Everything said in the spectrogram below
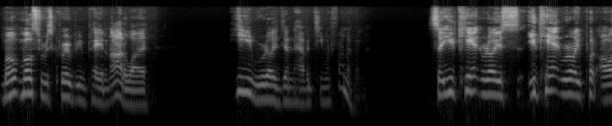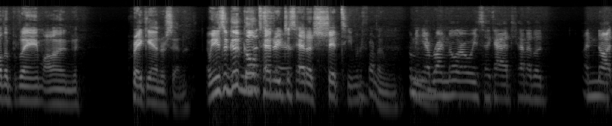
mo- most of his career being played in Ottawa. He really didn't have a team in front of him, so you can't really you can't really put all the blame on Craig Anderson. I mean, he's a good I mean, goaltender. He just had a shit team in front of him. I mean, yeah, Ryan Miller always like, had kind of a, a not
